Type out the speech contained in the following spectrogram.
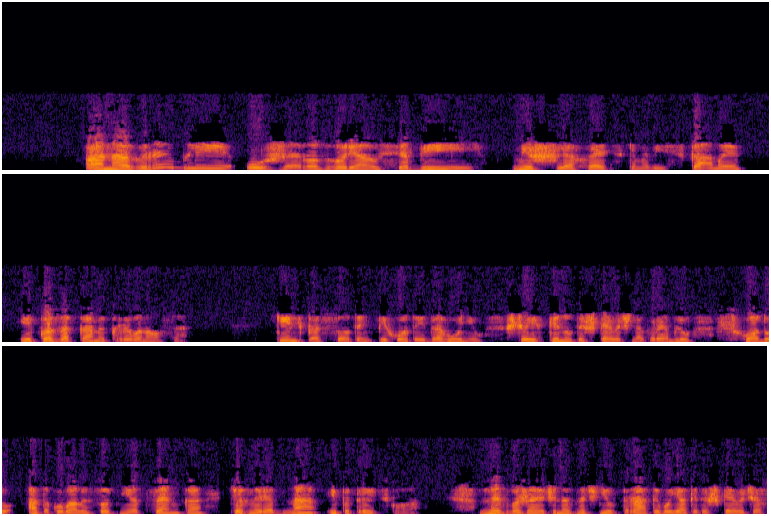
А на греблі уже розгорявся бій між шляхетськими військами і козаками Кривоноса. Кілька сотень піхоти й драгунів, що їх кинув Тишкевич на греблю, сходу атакували сотні Яценка, Тягнерядна і Петрицького. Незважаючи на значні втрати вояки Тишкевича,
